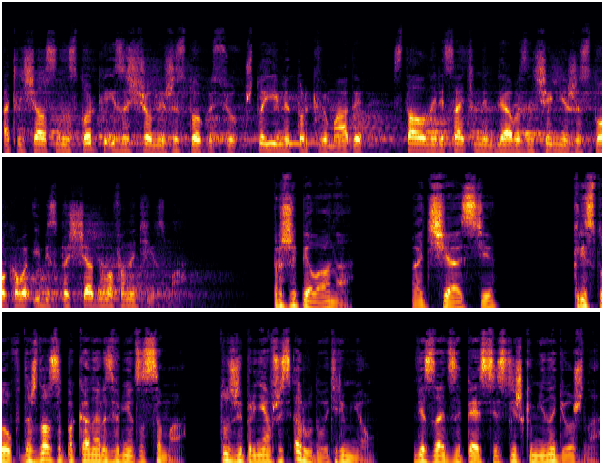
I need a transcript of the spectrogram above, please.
отличался настолько изощренной жестокостью, что имя Торквемады стало нарицательным для обозначения жестокого и беспощадного фанатизма. Прошипела она. «Отчасти». Крестов дождался, пока она развернется сама, тут же принявшись орудовать ремнем. Вязать запястье слишком ненадежно.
